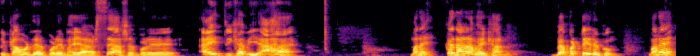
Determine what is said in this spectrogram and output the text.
তো কামড় দেওয়ার পরে ভাইয়া আসছে, আসার পরে, এই, তুই খাবি? আহা। মানে না না, ভাই, খান। ব্যাপারটা এরকম। মানে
